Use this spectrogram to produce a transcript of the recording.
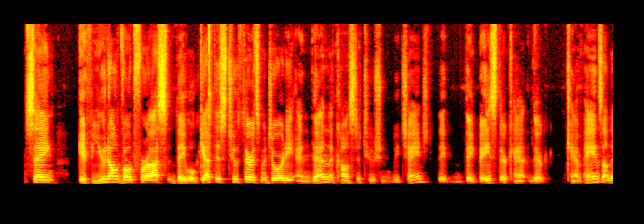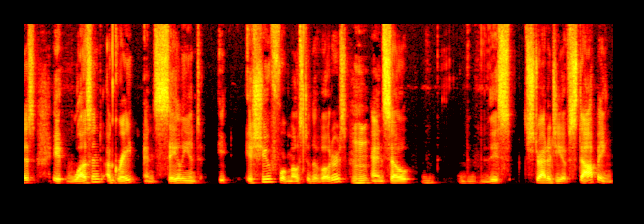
saying. If you don't vote for us, they will get this two-thirds majority, and then the Constitution will be changed. They they based their cam- their campaigns on this. It wasn't a great and salient I- issue for most of the voters, Mhm. and so th- this strategy of stopping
